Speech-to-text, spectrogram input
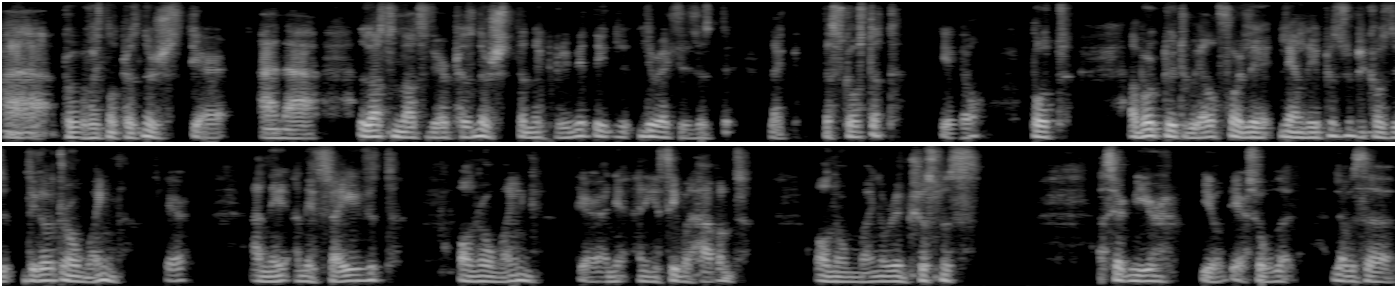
uh, provisional prisoners there. And uh, lots and lots of their prisoners didn't agree with the just like discussed it, you know. But it worked out well for the Lane prisoners because they got their own wing there and they and they thrived on their own wing there. And you, and you see what happened on their own wing around Christmas a certain year, you know, there. So that that was a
